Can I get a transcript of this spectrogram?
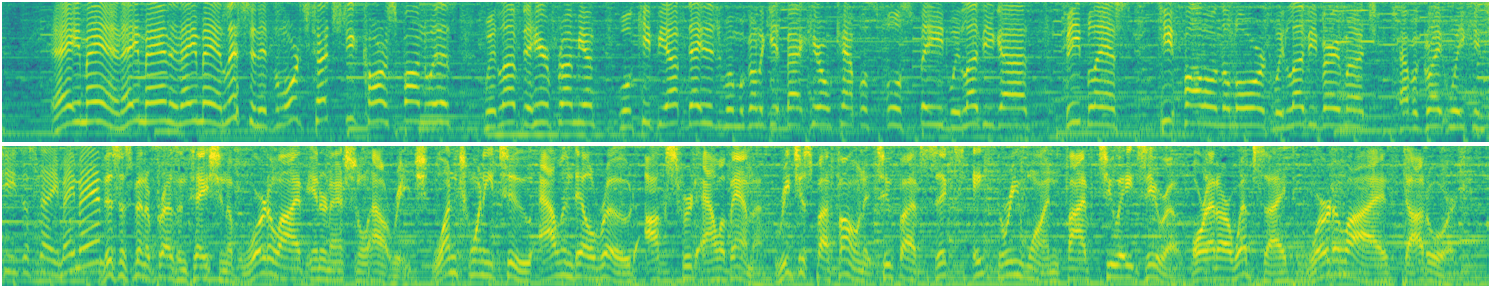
Amen, amen, and amen. Listen, if the Lord's touched you, correspond with us. We'd love to hear from you. We'll keep you updated when we're going to get back here on campus full speed. We love you guys. Be blessed. Keep following the Lord. We love you very much. Have a great week in Jesus' name. Amen. This has been a presentation of Word Alive International Outreach, 122 Allendale Road, Oxford, Alabama. Reach us by phone at 256 831 5280 or at our website, wordalive.org.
